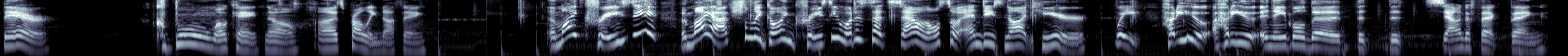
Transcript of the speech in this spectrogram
There. Kaboom! Okay, no. Uh, it's probably nothing. Am I crazy? Am I actually going crazy? What is that sound? Also, Andy's not here. Wait, how do you how do you enable the the, the sound effect thing?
